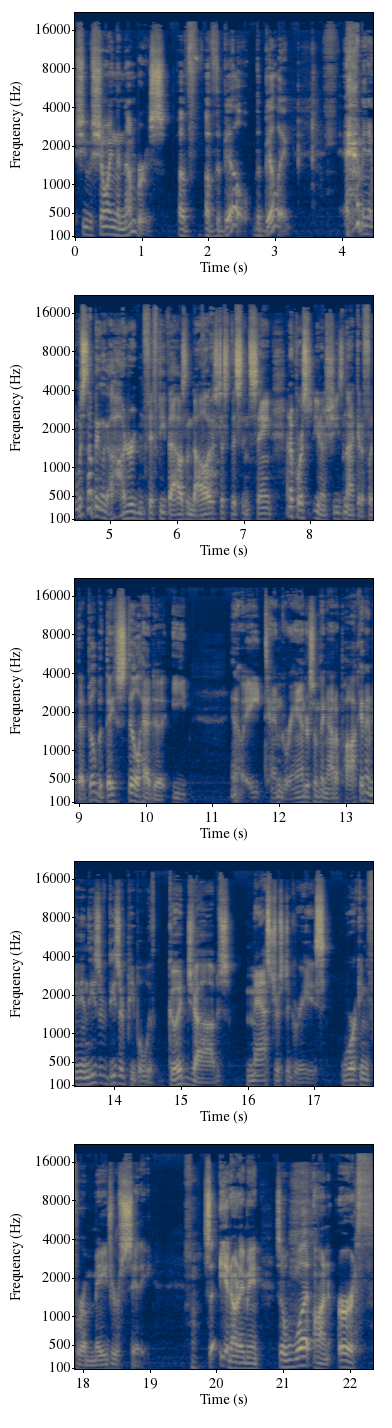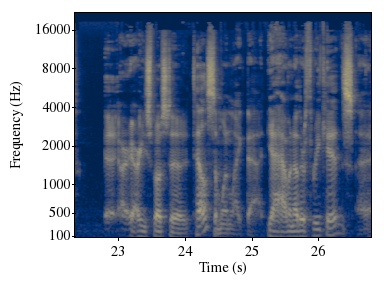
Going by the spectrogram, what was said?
she was showing the numbers of of the bill, the billing. I mean, it was something like hundred and fifty thousand dollars, just this insane. And of course, you know, she's not going to foot that bill, but they still had to eat, you know, eight, ten grand or something out of pocket. I mean, and these are these are people with good jobs, master's degrees, working for a major city. So you know what I mean. So what on earth uh, are, are you supposed to tell someone like that? Yeah, have another three kids. Uh,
